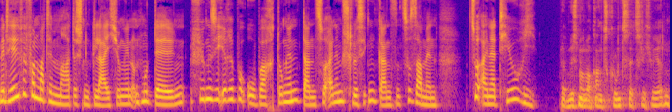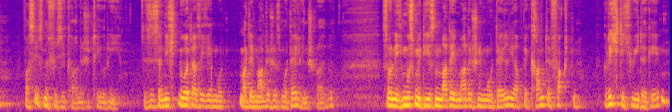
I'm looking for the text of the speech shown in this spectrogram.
Mit Hilfe von mathematischen Gleichungen und Modellen fügen sie ihre Beobachtungen dann zu einem schlüssigen Ganzen zusammen, zu einer Theorie. Da müssen wir mal ganz grundsätzlich werden. Was ist eine physikalische Theorie? Das ist ja nicht nur, dass ich ein mathematisches Modell hinschreibe, sondern ich muss mit diesem mathematischen Modell ja bekannte Fakten richtig wiedergeben.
